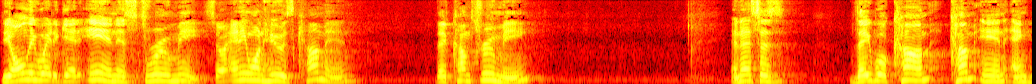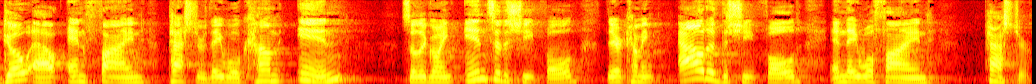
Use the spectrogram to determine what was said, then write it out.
the only way to get in is through me. So anyone who has come in, they've come through me. And then it says, they will come, come in and go out and find pasture. They will come in. So they're going into the sheepfold. They're coming out of the sheepfold and they will find pasture.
